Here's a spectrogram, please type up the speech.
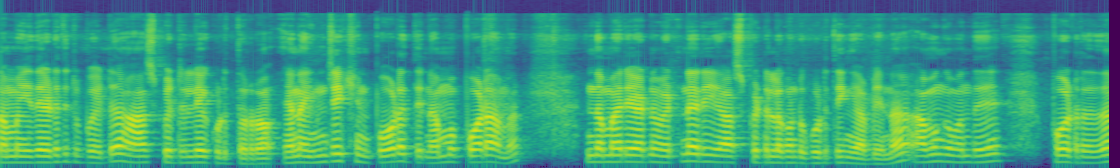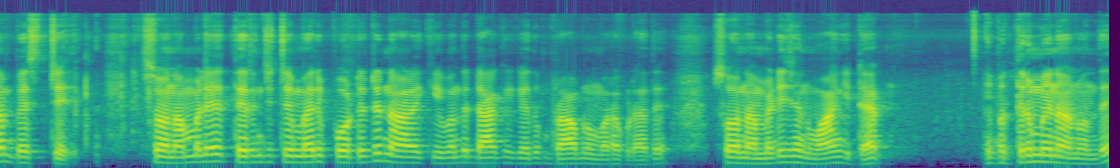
நம்ம இதை எடுத்துகிட்டு போயிட்டு ஹாஸ்பிட்டல்லே கொடுத்துட்றோம். ஏன்னா இன்ஜெக்ஷன் போட நம்ம போடாமல் இந்த மாதிரியான வெட்டினரி ஹாஸ்பிட்டலில் கொண்டு கொடுத்தீங்க அப்படின்னா அவங்க வந்து போடுறது தான் பெஸ்ட்டு ஸோ நம்மளே தெரிஞ்சிட்ட மாதிரி போட்டுட்டு நாளைக்கு வந்து டாக்டருக்கு எதுவும் ப்ராப்ளம் வரக்கூடாது. ஸோ நான் மெடிசன் வாங்கிட்டேன். இப்போ திரும்ப நான் வந்து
